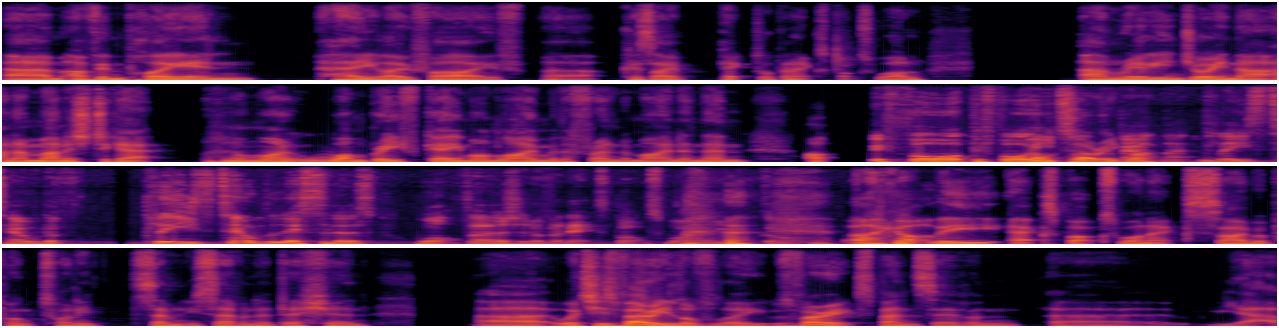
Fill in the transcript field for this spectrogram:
Um, I've been playing Halo Five because uh, I picked up an Xbox One. I'm really enjoying that, and I managed to get one, one brief game online with a friend of mine, and then I'll... Uh, before before you oh, talk sorry, about that, please tell the please tell the listeners what version of an Xbox One you've got. I got the Xbox One X Cyberpunk 2077 edition, uh, which is very lovely. It was very expensive, and uh, yeah,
